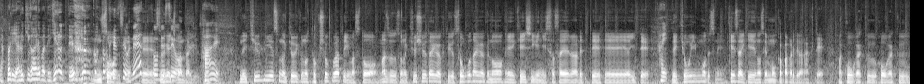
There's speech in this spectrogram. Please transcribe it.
やっぱりやる気があればできるっていうことですよね。そそれが一番大事です、ね、はい。で QBS の教育の特色はと言いますとまずその九州大学という総合大学の、えー、経営資源に支えられて、えー、いて、はい、で教員もですね経済経営の専門家ばかりではなくて、まあ、工学、法学、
